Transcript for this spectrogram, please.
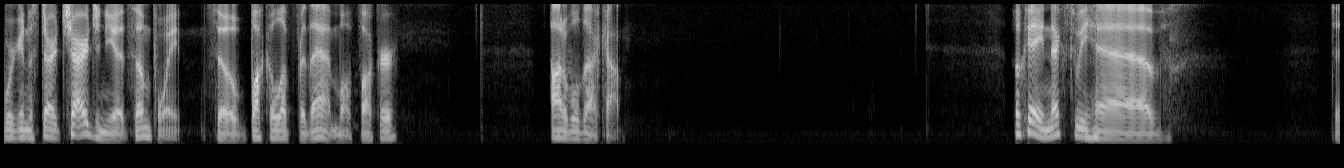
we're going to start charging you at some point. So buckle up for that, motherfucker. Audible.com. Okay, next we have da,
